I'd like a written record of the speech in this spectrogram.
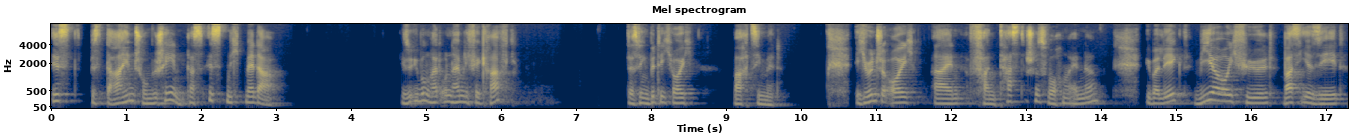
ist bis dahin schon geschehen. Das ist nicht mehr da. Diese Übung hat unheimlich viel Kraft. Deswegen bitte ich euch, macht sie mit. Ich wünsche euch ein fantastisches Wochenende. Überlegt, wie ihr euch fühlt, was ihr seht,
